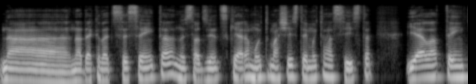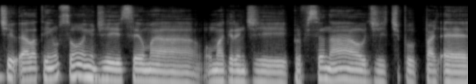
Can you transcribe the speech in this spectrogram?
na, na década de 60 nos Estados Unidos que era muito machista e muito racista, e ela tem, ela tem um sonho de ser uma, uma grande profissional, de, tipo, é,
